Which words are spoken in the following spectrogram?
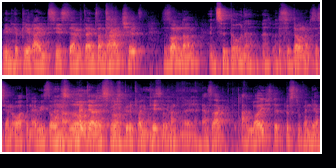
wie ein Hippie reinziehst, ja, mit deinen Sandalen chillst, sondern... In Sedona? Was? Sedona, das ist ja ein Ort in Arizona, so, halt der ist so. für Spiritualität so, bekannt. Ja, ja. Er sagt, erleuchtet bist du, wenn der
